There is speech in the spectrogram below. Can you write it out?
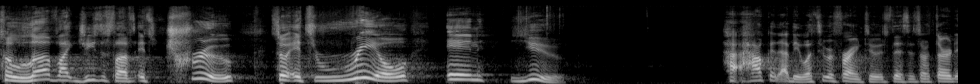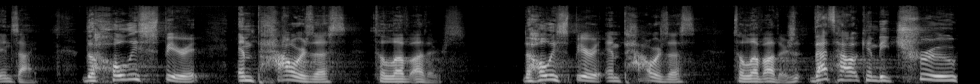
to love like Jesus loves, it's true, so it's real in you. How, how could that be? What's he referring to? It's this, it's our third insight. The Holy Spirit empowers us to love others. The Holy Spirit empowers us to love others. That's how it can be true,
